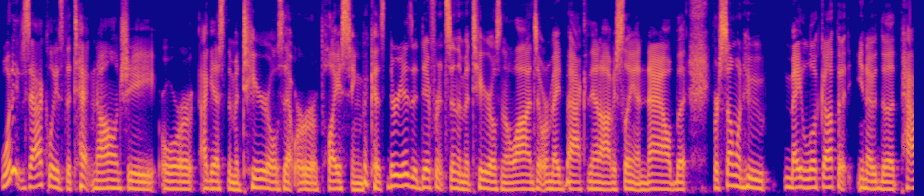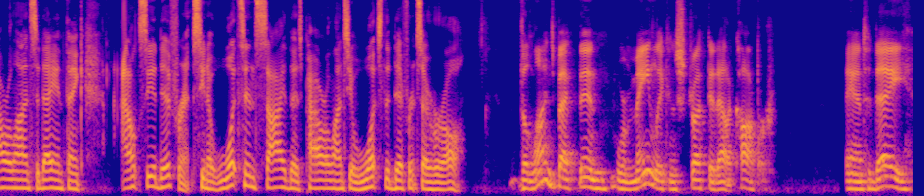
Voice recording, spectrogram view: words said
what exactly is the technology or I guess the materials that we're replacing? Because there is a difference in the materials and the lines that were made back then, obviously, and now. But for someone who may look up at, you know, the power lines today and think, I don't see a difference. You know, what's inside those power lines? You know, what's the difference overall? The lines back then were mainly constructed out of copper. And today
